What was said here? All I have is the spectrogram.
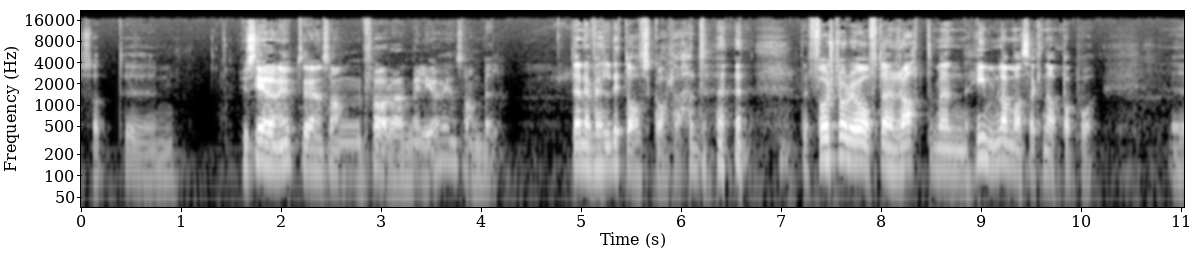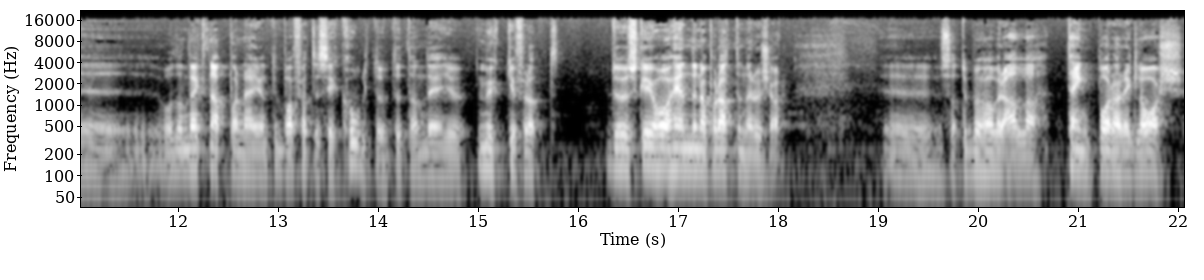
Så att, eh, Hur ser den ut, en sån förarmiljö i en sån bil? Den är väldigt avskalad. Först har du ofta en ratt med en himla massa knappar på. Eh, och de där knapparna är ju inte bara för att det ser coolt ut utan det är ju mycket för att du ska ju ha händerna på ratten när du kör. Eh, så att du behöver alla tänkbara reglage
